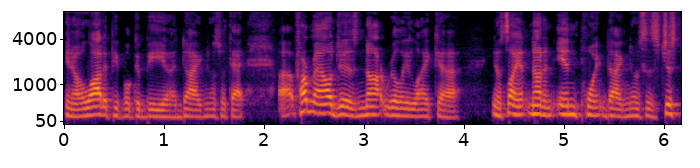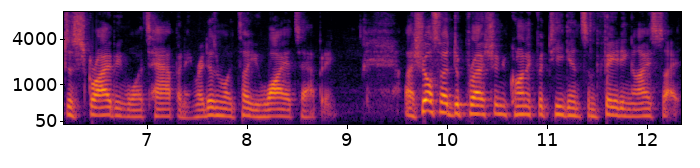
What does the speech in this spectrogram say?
You know, a lot of people could be uh, diagnosed with that. Uh, fibromyalgia is not really like a, you know, it's like not an endpoint diagnosis, just describing what's happening, right? It doesn't really tell you why it's happening. Uh, she also had depression, chronic fatigue, and some fading eyesight.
